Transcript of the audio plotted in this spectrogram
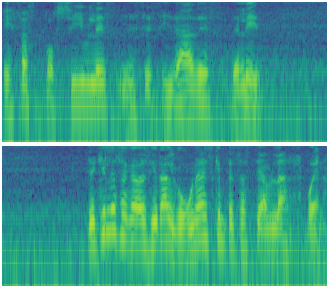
esas posibles necesidades de lead. Y aquí les acabo de decir algo. Una vez que empezaste a hablar, bueno,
